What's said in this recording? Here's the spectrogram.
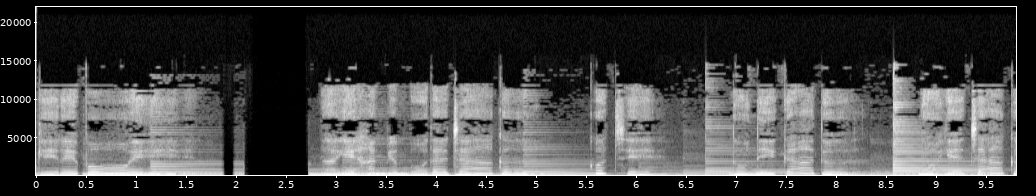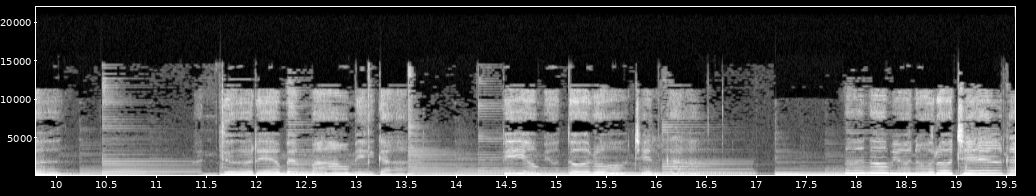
길에 보인 나의 한 변보다 작은 꽃에 눈이 가득 너의 작은 한들음의 마음이 가 비오면 떨어질까? 눈 오면 얼어질까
